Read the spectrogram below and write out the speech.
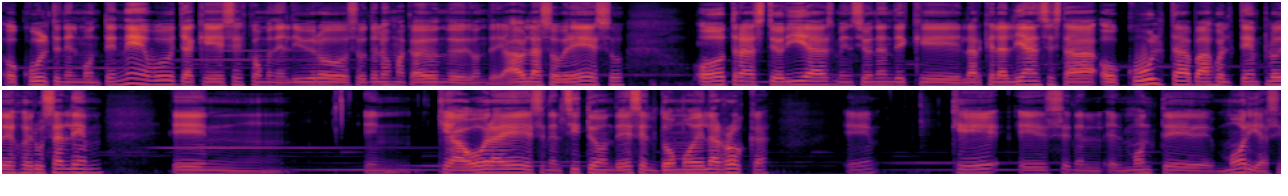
oculto en el Monte Nebo, ya que ese es como en el libro Segundo de los Macabeos donde, donde habla sobre eso. Otras teorías mencionan de que el Arca de la Alianza estaba oculta bajo el templo de Jerusalén, que ahora es en el sitio donde es el Domo de la Roca, eh, que es en el, el monte Moria, si,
